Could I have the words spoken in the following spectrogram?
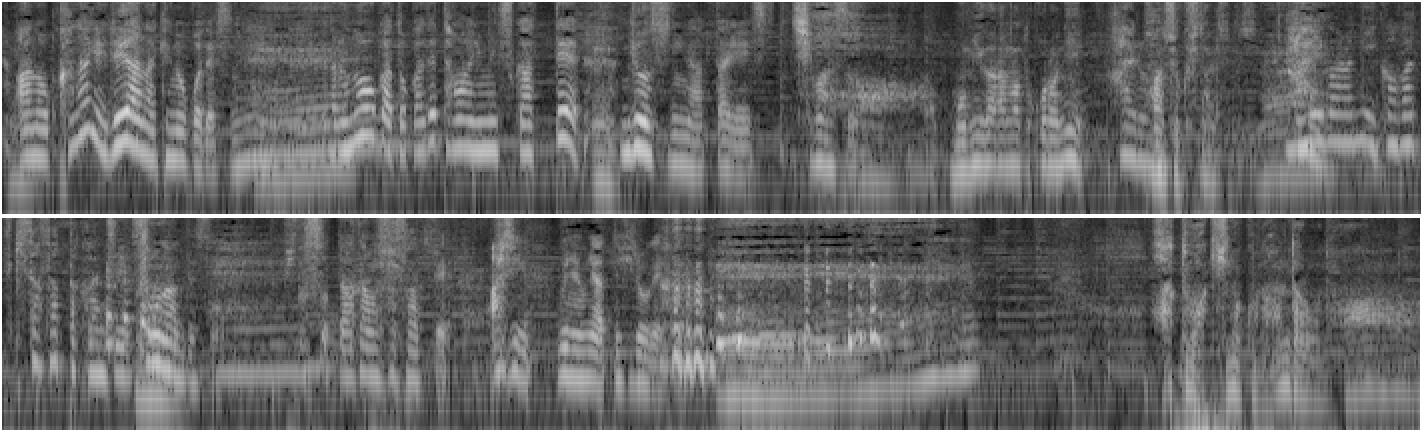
あのかなりレアなキノコですへねえ。だから農家とかでたまに見つかってええ。ニュースになったりします。はあ。もみ殻のところに入る繁殖したりするんですね、はい。貝殻にイカが突き刺さった感じそうなんです。よプスッと頭刺さって足ぐにゃぐにゃって広げてあとはキノコなんだろうな。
